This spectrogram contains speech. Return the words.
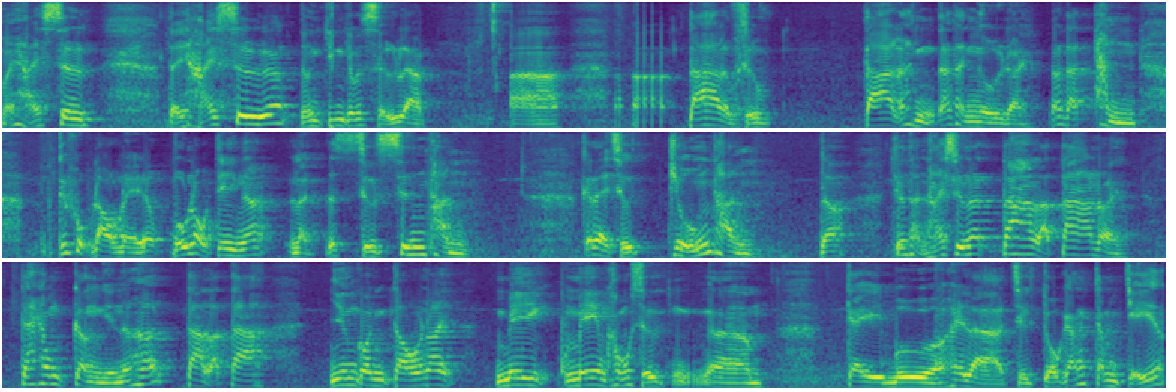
với hải sư. Tại hải sư á, tượng trưng cho cái sự là à, à, ta là sự ta đã, đã thành người rồi. Nó đã thành cái phút đầu này đó bốn đầu tiên á là sự sinh thành cái này sự trưởng thành. Đó trưởng thành hãy sư nói ta là ta rồi. Ta không cần gì nữa hết. Ta là ta. Nhưng con câu nói mi mi em không có sự uh, cày bừa hay là sự cố gắng chăm chỉ đó,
